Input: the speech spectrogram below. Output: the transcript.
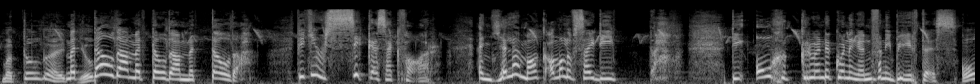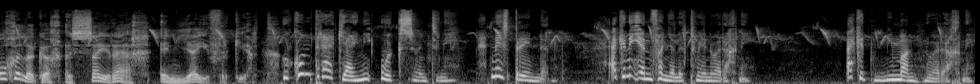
Matilda het heel Matilda, Matilda, Matilda. Weet jy hoe siek is ek vir haar? En julle maak almal of sy die die ongekroonde koningin van die buurt is. ongelukkig is sy reg en jy verkeerd. Hoekom trek jy nie ook soontoe nie? Nes Brendan. Ek het nie een van julle twee nodig nie. Ek het niemand nodig nie.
